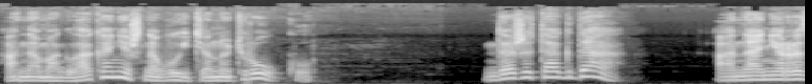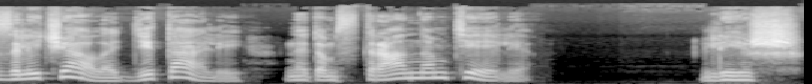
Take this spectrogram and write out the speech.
она могла, конечно, вытянуть руку. Даже тогда она не различала деталей на этом странном теле. Лишь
